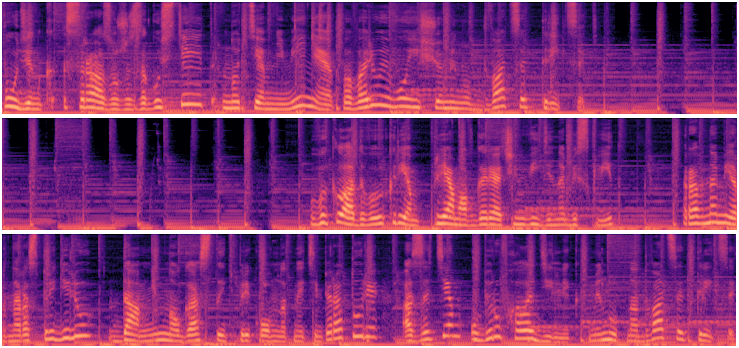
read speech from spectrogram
Пудинг сразу же загустеет, но тем не менее поварю его еще минут 20-30. Выкладываю крем прямо в горячем виде на бисквит. Равномерно распределю, дам немного остыть при комнатной температуре, а затем уберу в холодильник минут на 20-30.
